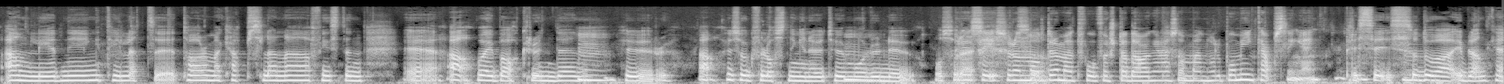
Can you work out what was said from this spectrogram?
anledning till att eh, ta de här kapslarna? Finns det en, eh, ja, vad är bakgrunden? Mm. Hur, ja, hur såg förlossningen ut, hur mår du nu och sådär. Precis, så de nådde de här två första dagarna som man håller på med inkapslingen. Precis, så då ibland kan,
